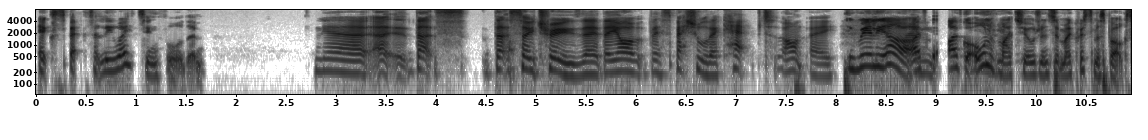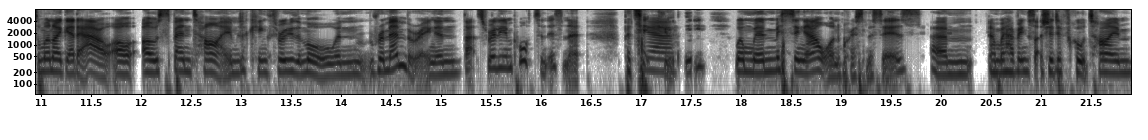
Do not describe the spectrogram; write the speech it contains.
expectantly waiting for them. Yeah, uh, that's that's so true. They they are they're special. They're kept, aren't they? They really are. Um, I've I've got all of my children's in my Christmas box, and when I get it out, I'll I'll spend time looking through them all and remembering, and that's really important, isn't it? Particularly yeah. when we're missing out on Christmases, um, and we're having such a difficult time,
